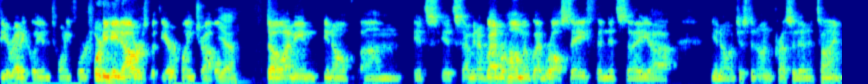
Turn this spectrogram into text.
theoretically in 24 to 48 hours with the airplane travel Yeah. so I mean, you know, um, it's it's. I mean, I'm glad we're home. I'm glad we're all safe, and it's a, uh, you know, just an unprecedented time.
